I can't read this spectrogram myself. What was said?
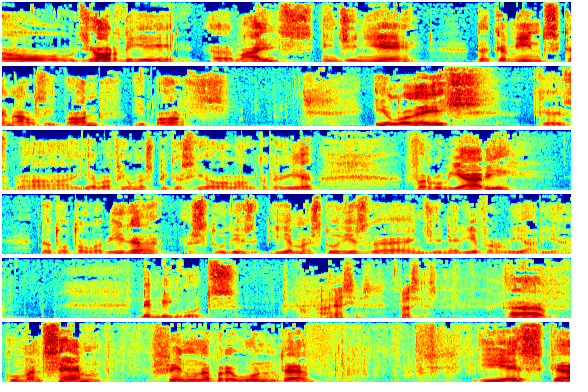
el Jordi eh, Valls, enginyer de camins, canals i ponts, i ports, i l'Aleix, que es va, ja va fer una explicació l'altre dia, ferroviari de tota la vida estudis, i amb estudis d'enginyeria ferroviària. Benvinguts. Gràcies. Gràcies. Uh, comencem fent una pregunta i és que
